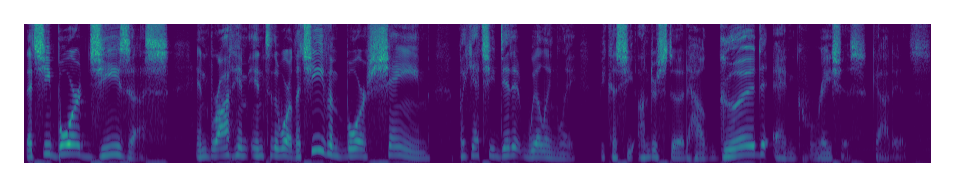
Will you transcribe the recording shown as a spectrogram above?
that she bore Jesus and brought him into the world, that she even bore shame, but yet she did it willingly because she understood how good and gracious God is.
